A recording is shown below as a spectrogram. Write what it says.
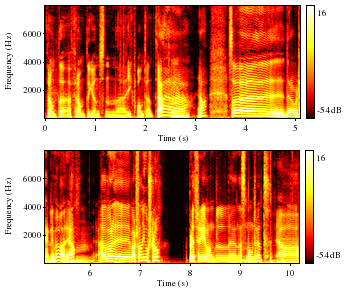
fram til, fram til Gunsen eh, gikk på omtrent. Ja, ja, ja. ja. Så øh, dere har vært heldige med været, ja. ja det var, øh, I hvert fall i Oslo. Plettfri vandel øh, nesten omtrent. Ja,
